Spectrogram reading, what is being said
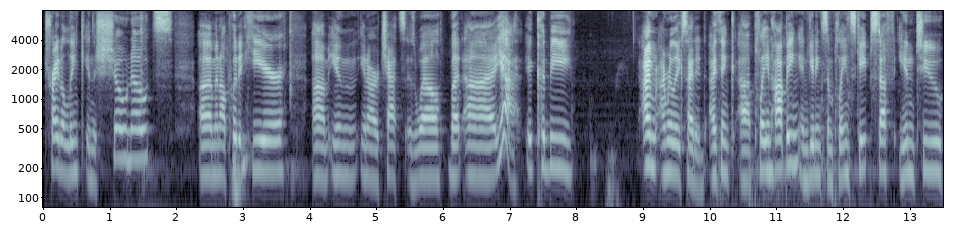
try to link in the show notes, um, and I'll put it Mm-hmm. here um, in in our chats as well. But uh, yeah, it could be. I'm I'm really excited. I think uh, plane hopping and getting some planescape stuff into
